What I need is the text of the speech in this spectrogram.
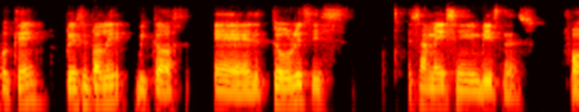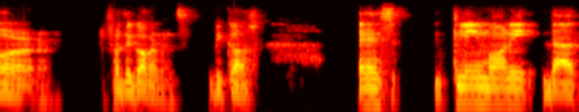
Okay, principally because uh, the tourist is is amazing business for for the government because it's clean money that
